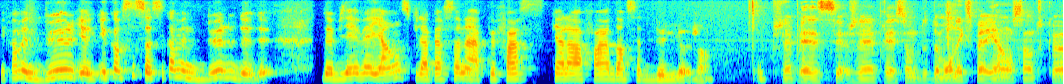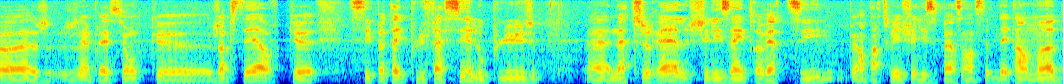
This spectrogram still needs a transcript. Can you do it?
Il y a comme une bulle, il y a, comme ça, ça c'est comme une bulle de, de, bienveillance, puis la personne, peut faire ce qu'elle a à faire dans cette bulle-là, genre. J'ai l'impression, j'ai l'impression de, de mon expérience, en tout cas, euh, j'ai l'impression que j'observe que c'est peut-être plus facile ou plus euh, naturel chez les introvertis, puis en particulier chez les hypersensibles, d'être en mode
